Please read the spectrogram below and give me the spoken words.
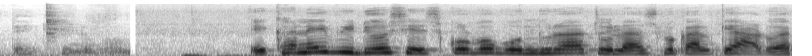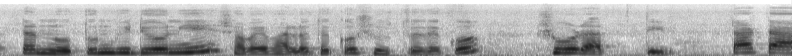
এটাই খেয়ে নেব এখানেই ভিডিও শেষ করব। বন্ধুরা, চলে আসব কালকে আরও একটা নতুন ভিডিও নিয়ে। সবাই ভালো থেকো, সুস্থ থেকো। শুভরাত্রির টাটা!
